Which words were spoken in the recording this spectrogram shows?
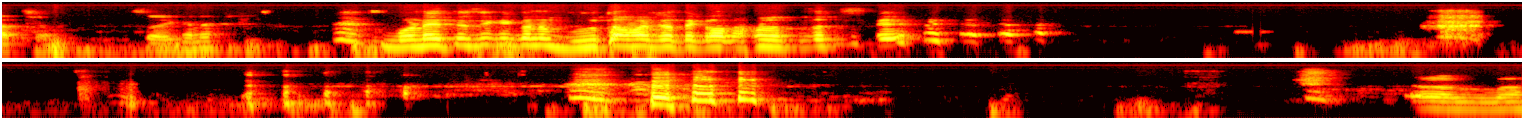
আচ্ছা তো এখানে মনে হইতেছে কি কোনো ভূত আমার সাথে কথা বলতেছে। আল্লাহ।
